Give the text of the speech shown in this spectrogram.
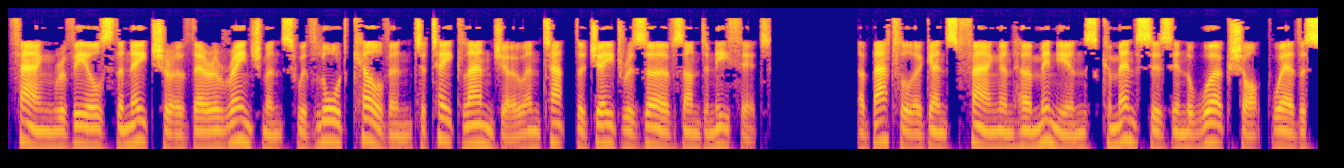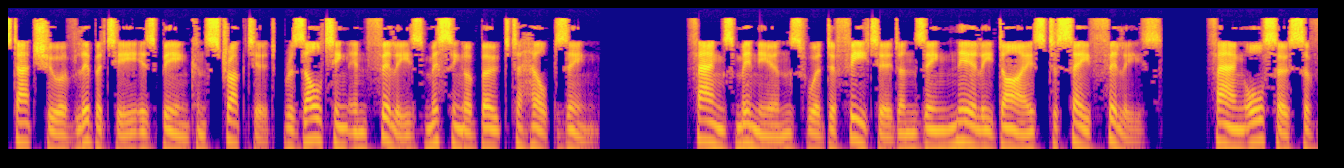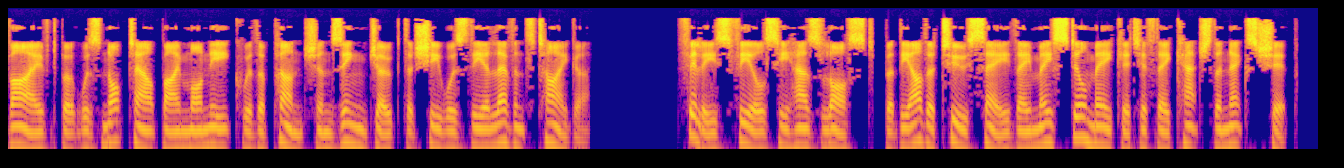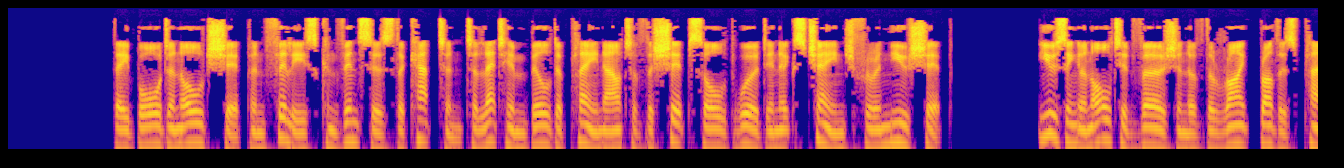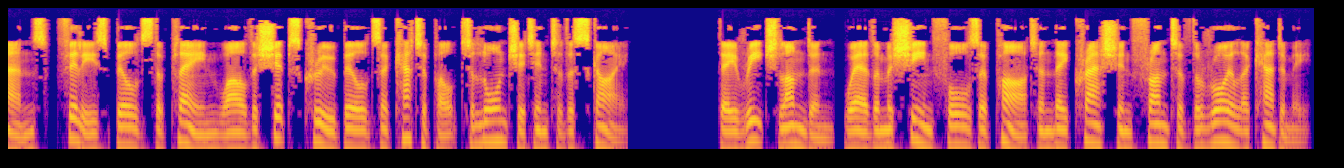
Fang reveals the nature of their arrangements with Lord Kelvin to take Lanzhou and tap the Jade reserves underneath it. A battle against Fang and her minions commences in the workshop where the Statue of Liberty is being constructed, resulting in Phileas missing a boat to help Xing. Fang's minions were defeated and Xing nearly dies to save Phileas. Fang also survived but was knocked out by Monique with a punch and Xing joked that she was the eleventh tiger. Phileas feels he has lost, but the other two say they may still make it if they catch the next ship. They board an old ship and Phileas convinces the captain to let him build a plane out of the ship's old wood in exchange for a new ship. Using an altered version of the Wright brothers' plans, Phileas builds the plane while the ship's crew builds a catapult to launch it into the sky. They reach London, where the machine falls apart and they crash in front of the Royal Academy.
